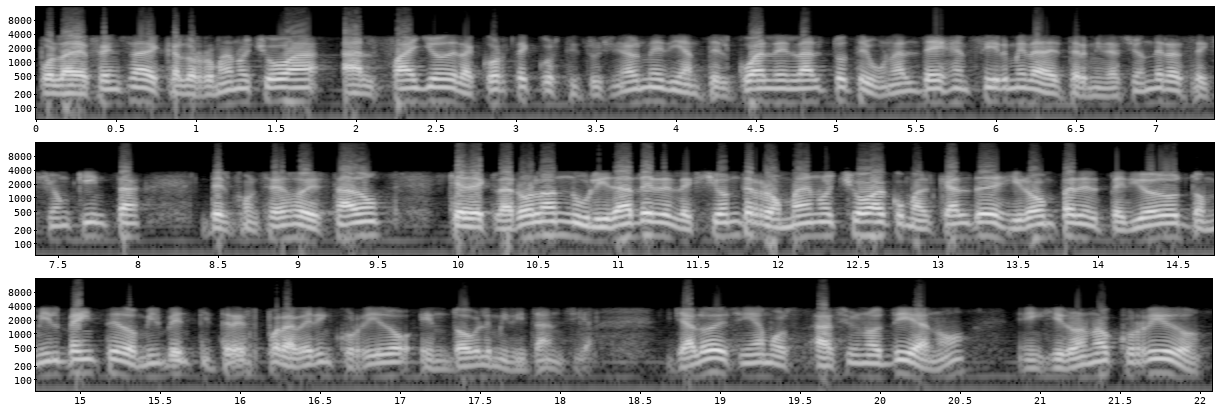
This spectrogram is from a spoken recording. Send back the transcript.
por la defensa de Carlos Romano Ochoa al fallo de la Corte Constitucional mediante el cual el alto tribunal deja en firme la determinación de la sección quinta del Consejo de Estado que declaró la nulidad de la elección de Romano Ochoa como alcalde de Girón para el periodo 2020-2023 por haber incurrido en doble militancia. Ya lo decíamos hace unos días, ¿no? En Girón ha ocurrido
